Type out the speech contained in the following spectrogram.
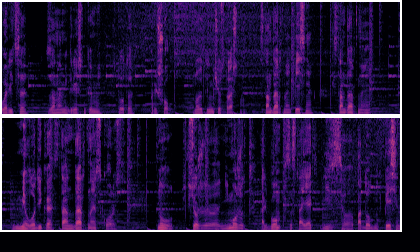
говорится, за нами грешниками кто-то пришел. Но это ничего страшного. Стандартная песня, стандартная мелодика, стандартная скорость. Ну, все же не может альбом состоять из э, подобных песен,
